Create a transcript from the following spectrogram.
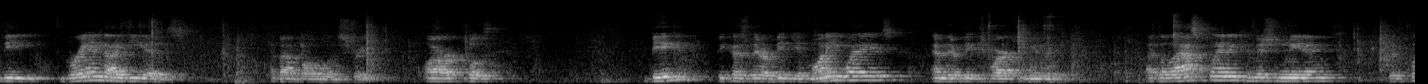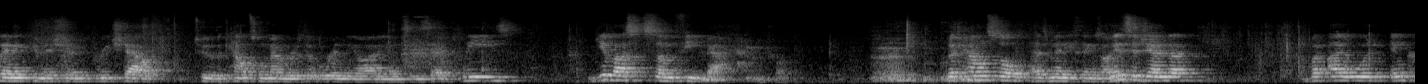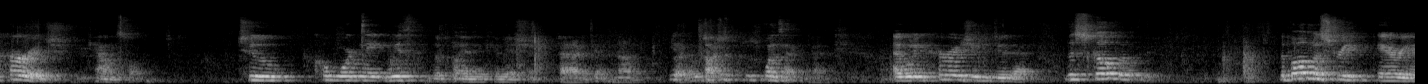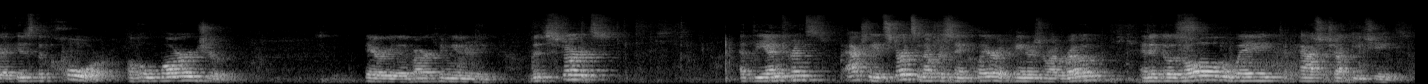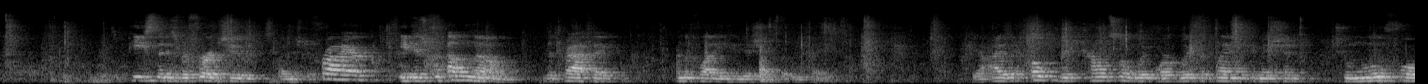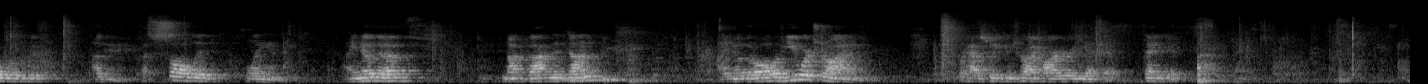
the grand ideas about Baldwin Street are both big, because they're big in money ways, and they're big to our community. At the last planning commission meeting, the planning commission reached out to the council members that were in the audience and said, please give us some feedback. The council has many things on its agenda, but I would encourage council to coordinate with the planning commission. Uh, Pat, no. Yeah, just, just- just one second. I would encourage you to do that. The scope of, the Baldwin Street area is the core of a larger area of our community that starts at the entrance, actually, it starts in Upper St. Clair at Painters Run Road, and it goes all the way to past Chuck E. Cheese. Piece that is referred to by Mr. Fryer. It is well-known, the traffic and the flooding conditions that we face. I would hope that council would work with the planning commission to move forward with a, a solid plan. I know that I've not gotten it done. I know that all of you are trying. Perhaps we can try harder and get there. Thank you.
